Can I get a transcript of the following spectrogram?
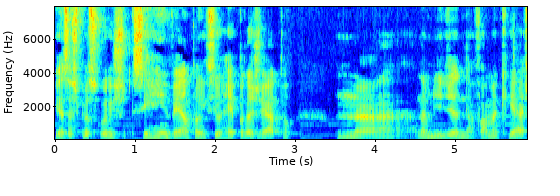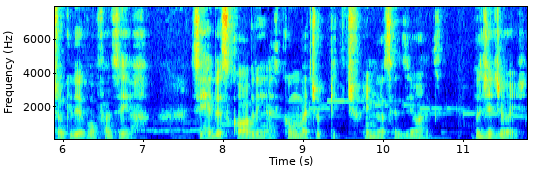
E essas pessoas se reinventam e se reprojetam na, na mídia da forma que acham que devam fazer se redescobrem, assim como Machu Picchu em 1911, no dia de hoje,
